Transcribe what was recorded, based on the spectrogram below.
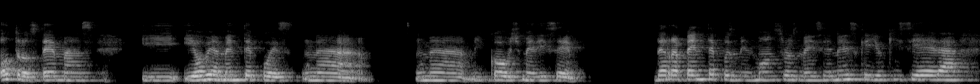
otros temas y, obviamente pues una, mi coach me dice, de repente, pues mis monstruos me dicen, es que yo quisiera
